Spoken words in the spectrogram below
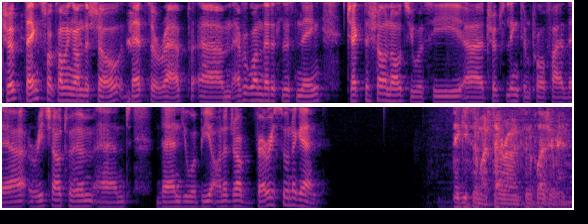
Trip, thanks for coming on the show. That's a wrap. Um, everyone that is listening, check the show notes. You will see uh, Trip's LinkedIn profile there. Reach out to him, and then you will be on a job very soon again. Thank you so much, Tyrone. It's been a pleasure, man.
